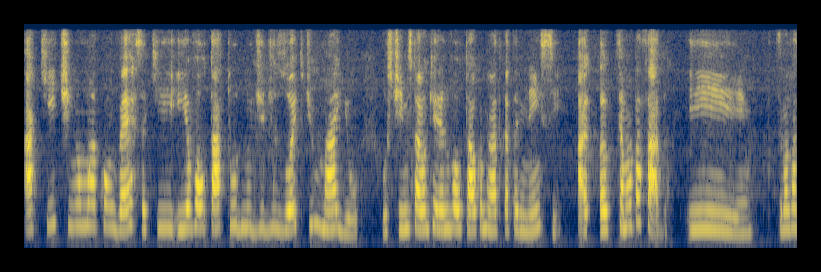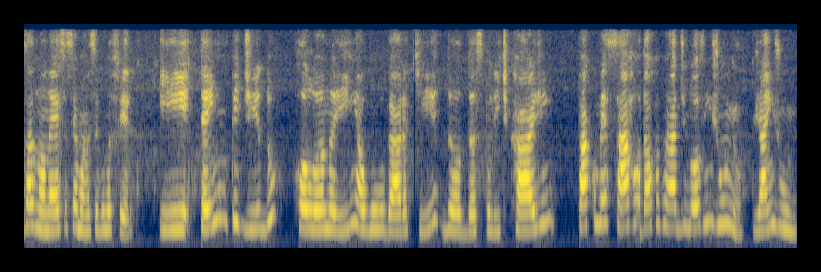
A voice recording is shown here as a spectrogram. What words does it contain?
Aqui tinha uma conversa que ia voltar tudo no dia 18 de maio. Os times estavam querendo voltar ao Campeonato Catarinense a, a, semana passada. E. Semana passada não, né? Essa semana, segunda-feira. E tem um pedido rolando aí em algum lugar aqui do, das politicagens para começar a rodar o campeonato de novo em junho, já em junho.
